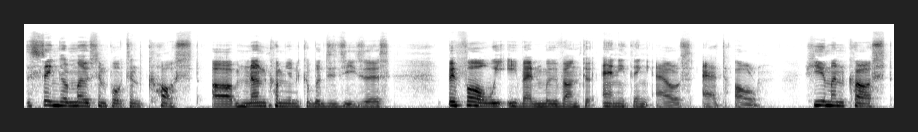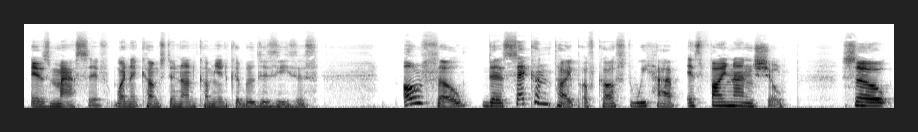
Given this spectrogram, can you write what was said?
the single most important cost of non-communicable diseases before we even move on to anything else at all. Human cost is massive when it comes to non-communicable diseases Also, the second type of cost we have is financial. So,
